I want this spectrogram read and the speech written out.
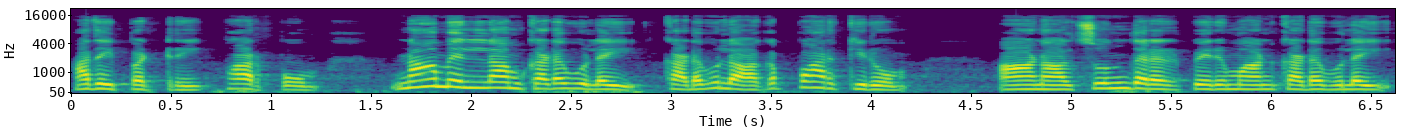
அதை பற்றி பார்ப்போம். நாம் எல்லாம் கடவுளை கடவுளாக பார்க்கிறோம். ஆனால் சுந்தரர் பெருமான் கடவுளை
